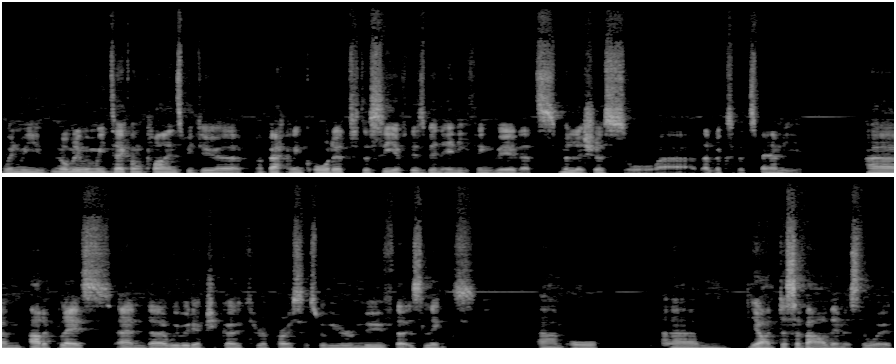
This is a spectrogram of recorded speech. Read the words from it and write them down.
when we normally when we take on clients, we do a, a, backlink audit to see if there's been anything there that's malicious or uh, that looks a bit spammy, um, out of place, and uh, we would actually go through a process where we remove those links, um, or um, yeah, disavow them is the word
